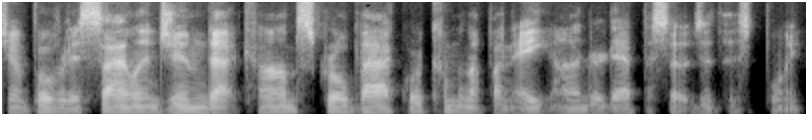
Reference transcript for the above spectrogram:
jump over to silentjim.com, scroll back. We're coming up on 800 episodes at this point.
